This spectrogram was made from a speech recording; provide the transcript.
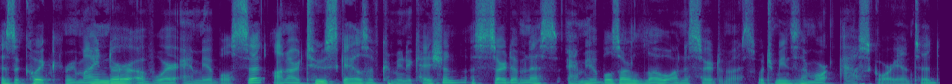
As a quick reminder of where amiables sit on our two scales of communication, assertiveness, amiables are low on assertiveness, which means they're more ask oriented,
